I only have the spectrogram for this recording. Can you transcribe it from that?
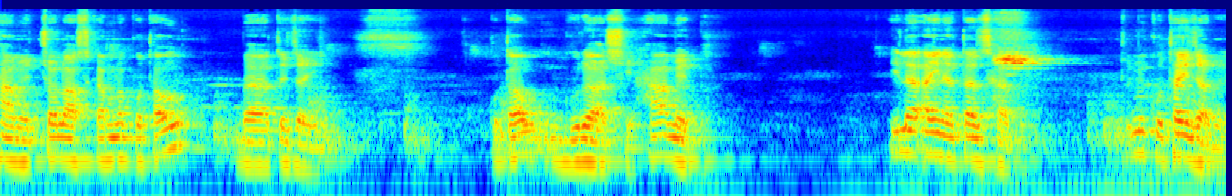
হামেদ, চলো আজকে আমরা কোথাও বেড়াতে যাই। কোথাও ঘুরে আসি। হামেদ, ইলা আইনা তাজহাব, তুমি কোথায় যাবে?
